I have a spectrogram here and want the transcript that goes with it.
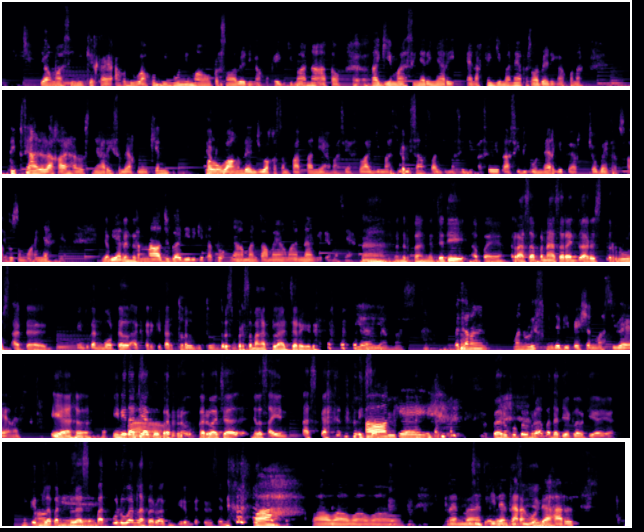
yang masih mikir kayak aku dulu aku bingung nih mau personal branding aku kayak gimana atau uh lagi masih nyari-nyari enaknya gimana ya personal branding aku. Nah, tipsnya adalah kalian harus nyari sebanyak mungkin peluang yep. dan juga kesempatan ya Mas ya. Selagi masih yep. bisa, selagi masih difasilitasi di UNER gitu ya, harus cobain satu-satu yep. semuanya ya. Yep, Biar bener. kenal juga diri kita tuh nyaman sama yang mana gitu ya Mas ya. Nah, bener banget. Jadi apa ya? Rasa penasaran itu harus terus ada. Itu kan modal agar kita betul, betul, terus betul. bersemangat belajar gitu. Iya, iya Mas. Mas sekarang menulis menjadi passion Mas juga ya, Mas? Iya. Ini wow. tadi aku baru baru aja nyelesain naskah tulisan oh, okay. juga. Baru pukul berapa tadi ya Claudia ya? Mungkin Oke. 18.40-an lah baru aku kirim ke dosen. Wah, wow, wow, wow, wow. Keren banget sih. Dan sekarang siang. udah harus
